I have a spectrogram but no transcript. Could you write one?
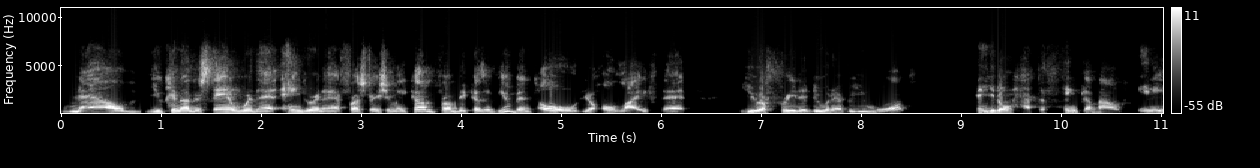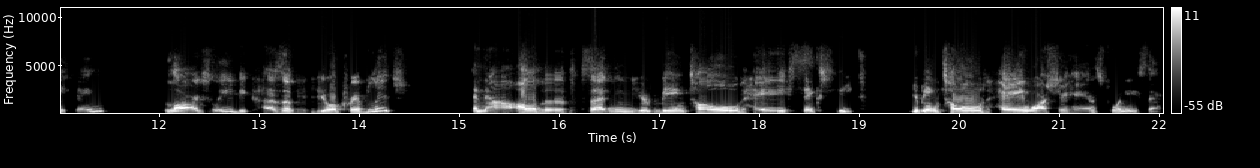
now you can understand where that anger and that frustration may come from because if you've been told your whole life that you are free to do whatever you want and you don't have to think about anything largely because of your privilege and now all of a sudden you're being told hey six feet. You're being told hey wash your hands 20 seconds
